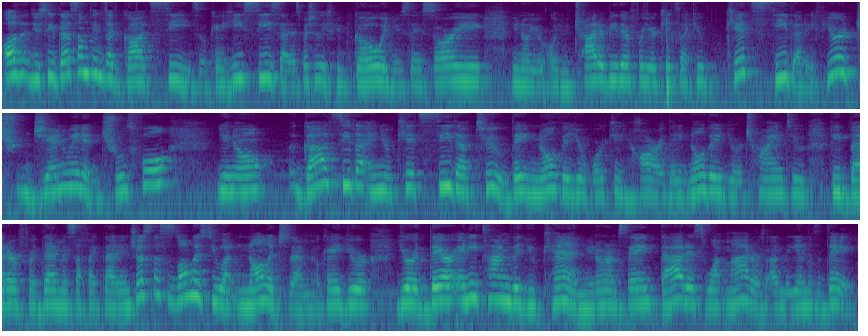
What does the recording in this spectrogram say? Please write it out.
All that you see that's something that god sees okay? He sees that especially if you go and you say sorry you know you or you try to be there for your kids like your kids see that. If you're tr- genuine and truthful you know God see that and your kids see that too. They know that you're working hard. They know that you're trying to be better for them and stuff like that. And just as long as you acknowledge them, okay, you're you're there anytime that you can. You know what I'm saying? That is what matters at the end of the day.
